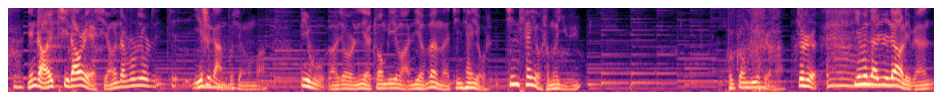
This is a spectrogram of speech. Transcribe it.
您找一剃刀也行，这不是就是这仪式感不行了吗？第五个就是你也装逼嘛，你也问问今天有今天有什么鱼。不是装逼是什么？就是因为在日料里边，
